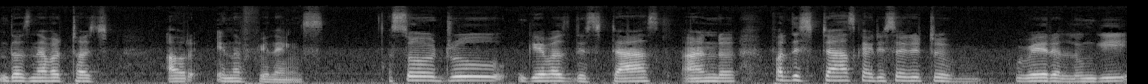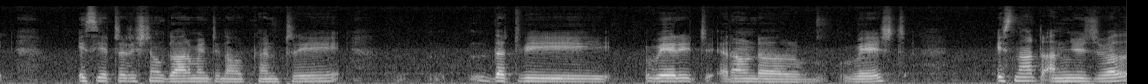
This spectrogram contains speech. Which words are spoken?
those never touch our inner feelings. So Drew gave us this task, and uh, for this task, I decided to wear a lungi. It's a traditional garment in our country that we wear it around our waist. It's not unusual.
